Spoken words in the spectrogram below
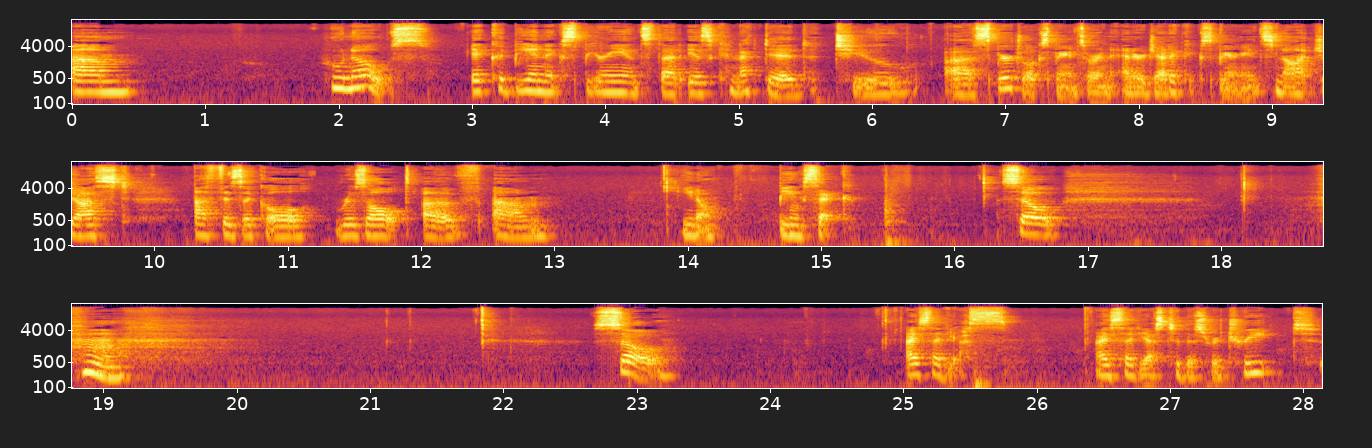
um, who knows? It could be an experience that is connected to a spiritual experience or an energetic experience, not just a physical result of, um, you know, being sick. So, hmm. So, I said yes. I said yes to this retreat.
